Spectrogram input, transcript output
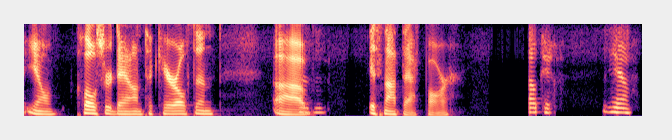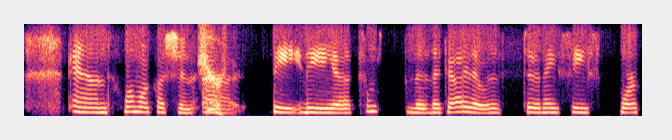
you know closer down to Carrollton, uh, Mhm. it's not that far. Okay. Yeah. And one more question. Sure. Uh, the the uh, com- the the guy that was doing AC work,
